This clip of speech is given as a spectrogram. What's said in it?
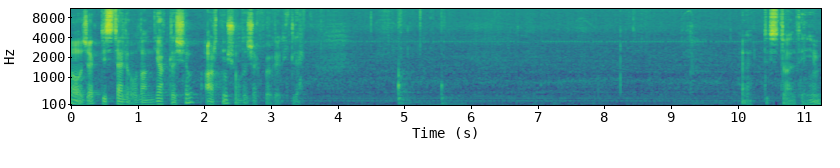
ne olacak? Distale olan yaklaşım artmış olacak böylelikle. Evet, distaldeyim.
